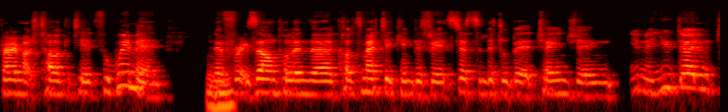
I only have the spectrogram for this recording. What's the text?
very much targeted for women. You know, mm-hmm. for example, in the cosmetic industry, it's just a little bit changing. You know, you don't,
